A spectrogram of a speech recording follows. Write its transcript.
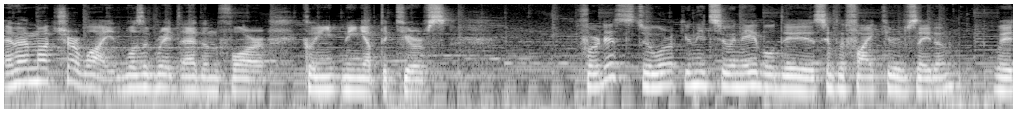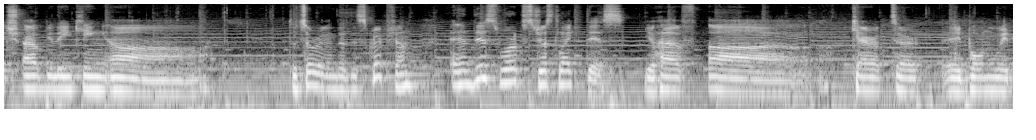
and I'm not sure why, it was a great add-on for cleaning up the curves. For this to work you need to enable the Simplify Curves add-on, which I'll be linking uh, tutorial in the description, and this works just like this. You have uh, character, a bone with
